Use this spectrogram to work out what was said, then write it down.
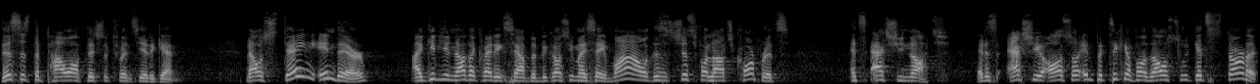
This is the power of digital twins yet again. Now, staying in there, I give you another great example because you may say, wow, this is just for large corporates. It's actually not. It is actually also in particular for those who get started.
